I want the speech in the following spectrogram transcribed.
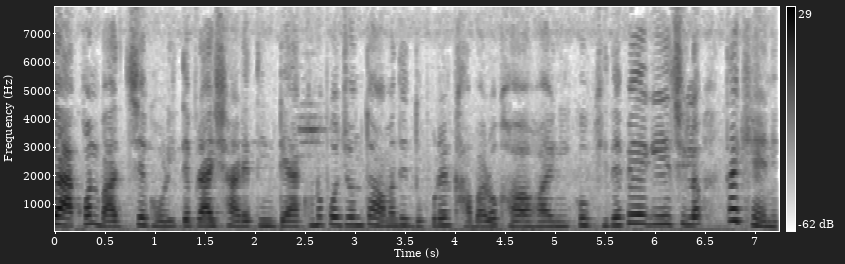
তো এখন বাজছে ঘড়িতে প্রায় সাড়ে তিনটে। এখনও পর্যন্ত আমাদের দুপুরের খাবারও খাওয়া হয়নি। খুব খিদে পেয়ে গিয়েছিল, তাই খেয়ে নিলাম।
